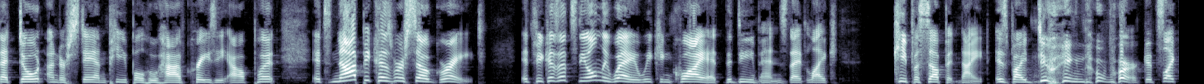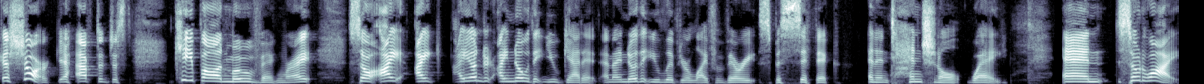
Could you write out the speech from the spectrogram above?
that don't understand people who have crazy output, it's not because we're so great. It's because that's the only way we can quiet the demons that like keep us up at night is by doing the work. It's like a shark. You have to just keep on moving, right? So I I I under I know that you get it and I know that you live your life a very specific and intentional way. And so do I.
